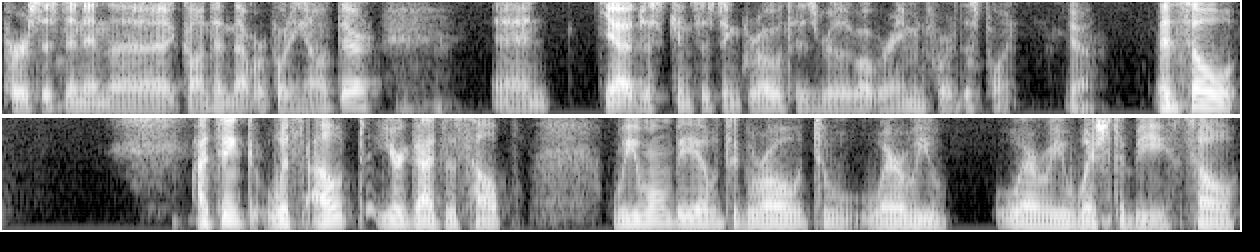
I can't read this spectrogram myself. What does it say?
persistent in the content that we're putting out there. And yeah just consistent growth is really what we're aiming for at this point And so I think without your guys' help, we won't be able to grow to where we where we wish to be. So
